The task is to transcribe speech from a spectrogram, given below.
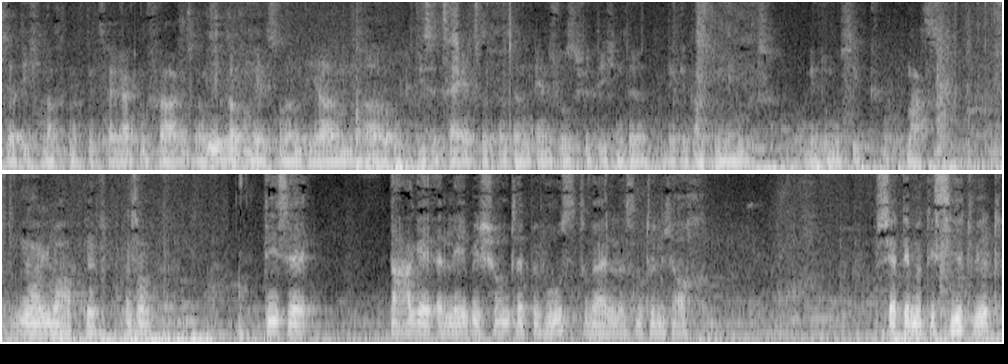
sehr dicht nach, nach den zwei Werken fragen, was mhm. du davon hältst, sondern eher, äh, ob diese Zeit also einen Einfluss für dich in, der, in den Gedanken nimmt, wenn du Musik machst. Nein, überhaupt nicht. Also diese Tage erlebe ich schon sehr bewusst, weil das natürlich auch sehr thematisiert wird.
